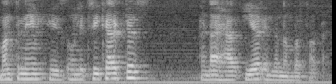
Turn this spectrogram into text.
Month name is only three characters. And I have year in the number format.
